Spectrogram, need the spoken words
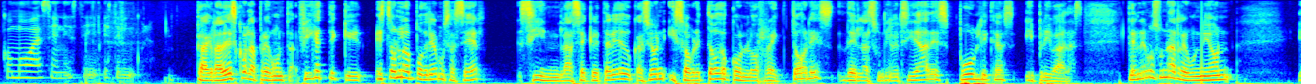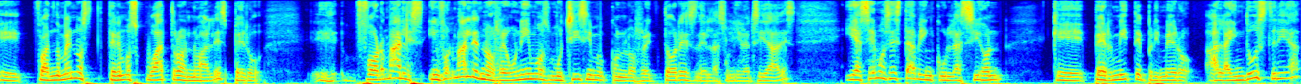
¿Cómo hacen este, este vínculo? Te agradezco la pregunta. Fíjate que esto no lo podríamos hacer sin la Secretaría de Educación y sobre todo con los rectores de las universidades públicas y privadas. Tenemos una reunión, eh, cuando menos tenemos cuatro anuales, pero eh, formales. Informales nos reunimos muchísimo con los rectores de las universidades y hacemos esta vinculación que permite primero a la industria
